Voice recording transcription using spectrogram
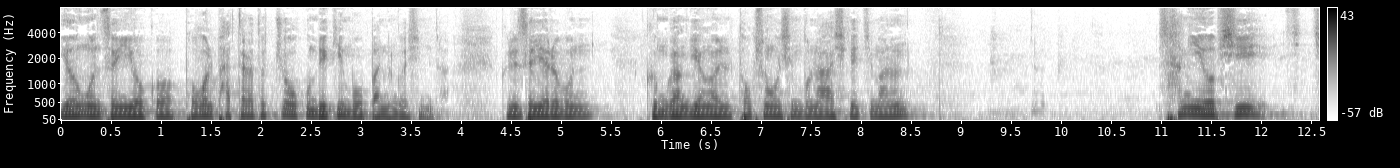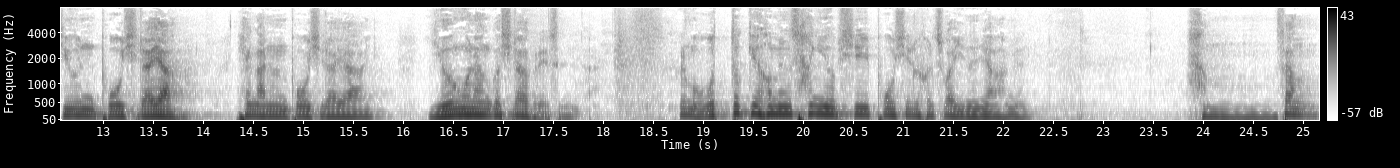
영원성이 없고 복을 받더라도 조금 밖에 못 받는 것입니다. 그래서 여러분 금강경을 독송하신 분은 아시겠지만은 상의 없이 지은 보시라야 행하는 보시라야 영원한 것이라 그랬습니다. 그러면 어떻게 하면 상의 없이 보시를 할 수가 있느냐 하면 항상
